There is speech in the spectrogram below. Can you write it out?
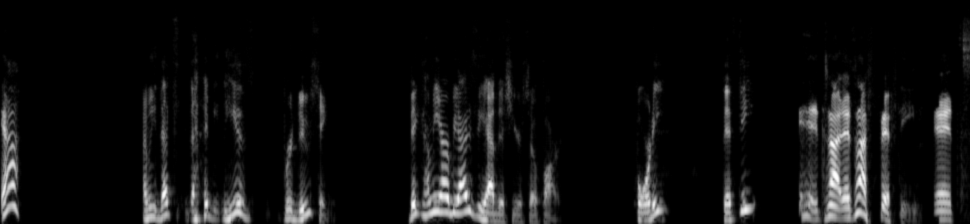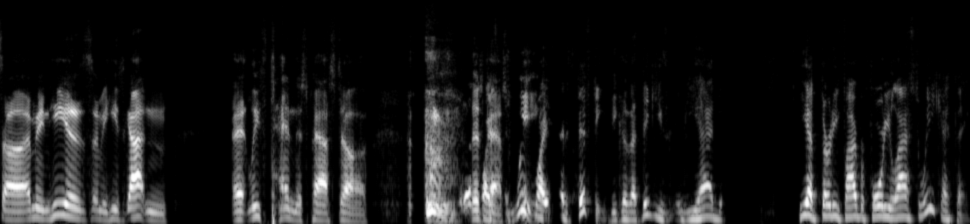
yeah. I mean, that's I mean, he is producing. Big how many RBI does he have this year so far? 40? 50? It's not it's not 50. It's uh I mean he is I mean he's gotten at least 10 this past uh this past said- that's week. why I said 50 because I think he's he had he had 35 or 40 last week, I think.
